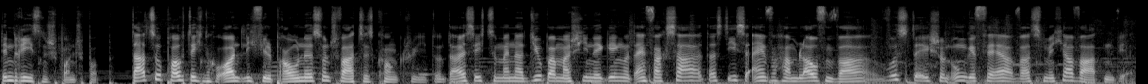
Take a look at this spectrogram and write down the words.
Den Riesen-SpongeBob. Dazu brauchte ich noch ordentlich viel braunes und schwarzes Concrete und als ich zu meiner Duper-Maschine ging und einfach sah, dass diese einfach am Laufen war, wusste ich schon ungefähr, was mich erwarten wird.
